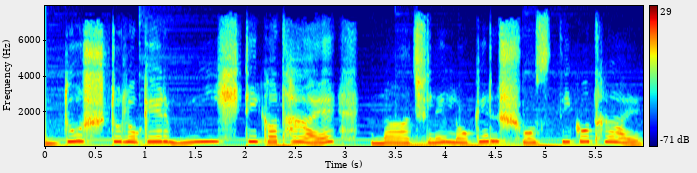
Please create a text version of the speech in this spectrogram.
দুষ্ট লোকের মিষ্টি কথায় নাচলে লোকের স্বস্তি কোথায়?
